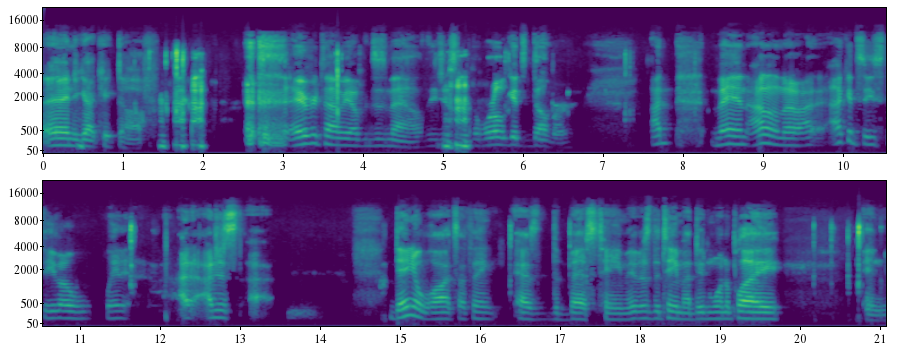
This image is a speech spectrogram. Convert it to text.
And you got kicked off. Every time he opens his mouth, he just the world gets dumber. I, man, I don't know. I, I could see Steve-O win it. I, I just I, Daniel Watts, I think, has the best team. It was the team I didn't want to play, and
